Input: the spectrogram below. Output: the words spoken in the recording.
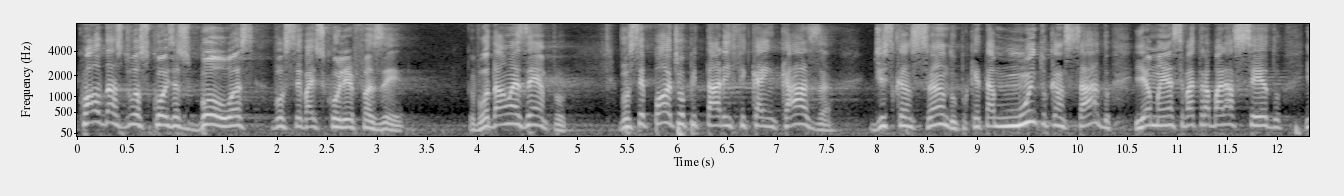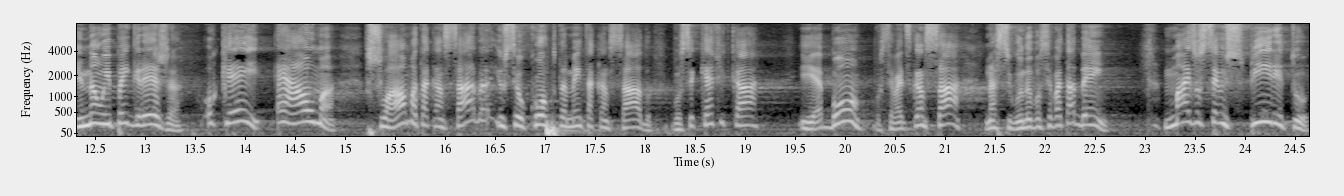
qual das duas coisas boas você vai escolher fazer? Eu vou dar um exemplo. Você pode optar em ficar em casa descansando, porque está muito cansado e amanhã você vai trabalhar cedo e não ir para a igreja. Ok, é alma. Sua alma está cansada e o seu corpo também está cansado. Você quer ficar e é bom, você vai descansar. Na segunda você vai estar tá bem. Mas o seu espírito,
